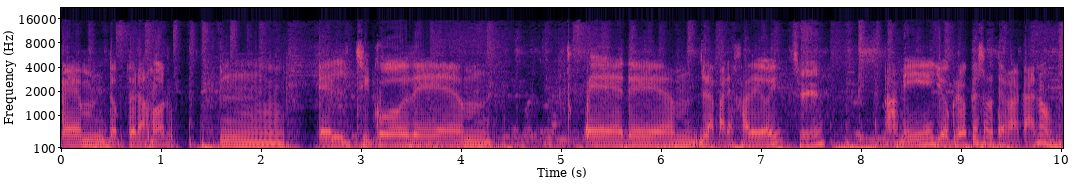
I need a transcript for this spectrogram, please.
Em, doctor Amor, mm, el chico de, em, eh, de em, la pareja de hoy. Sí. A mí yo creo que es Ortega Cano.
